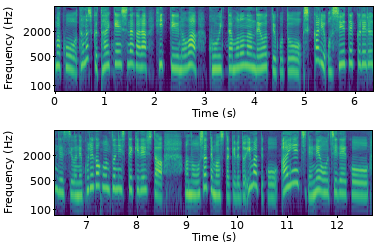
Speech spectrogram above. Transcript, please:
まあこう楽しく体験しながら火っていうのはこういったものなんだよっていうことをしっかり教えてくれるんですよね。これが本当に素敵でした。あのおっしゃってましたけれど今ってこう IH でねお家でこう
